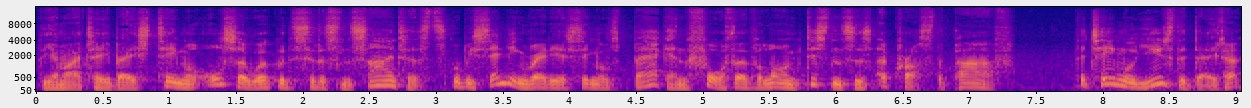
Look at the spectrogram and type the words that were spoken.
The MIT based team will also work with citizen scientists who will be sending radio signals back and forth over long distances across the path. The team will use the data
